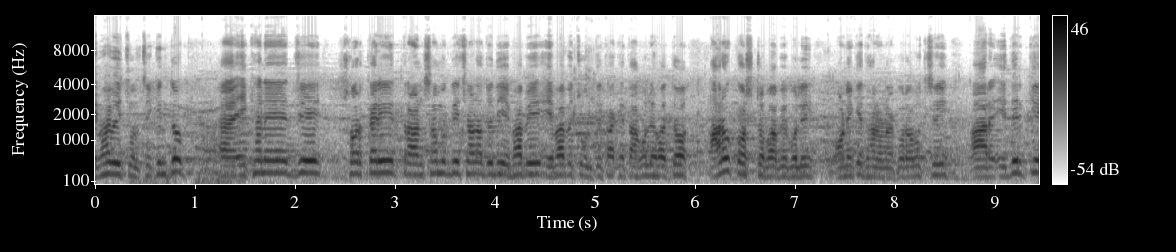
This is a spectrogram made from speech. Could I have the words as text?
এভাবেই চলছে। কিন্তু এখানে যে সরকারি ত্রাণ সামগ্রী ছাড়া যদি এভাবে এভাবে চলতে থাকে, তাহলে হয়তো আরও কষ্ট পাবে বলে অনেকে ধারণা করা হচ্ছে। আর এদেরকে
